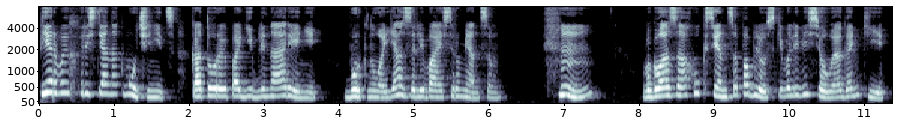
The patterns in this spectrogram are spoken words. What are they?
«Первых христианок-мучениц, которые погибли на арене», – буркнула я, заливаясь румянцем. «Хм...» В глазах у Ксенца поблескивали веселые огоньки.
